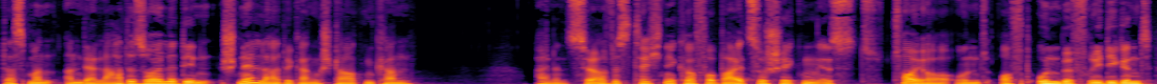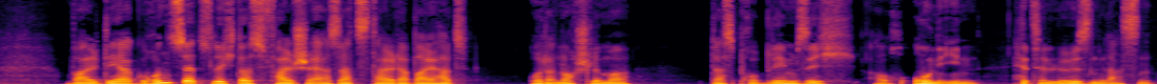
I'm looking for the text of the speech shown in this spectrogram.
dass man an der Ladesäule den Schnellladegang starten kann. Einen Servicetechniker vorbeizuschicken ist teuer und oft unbefriedigend, weil der grundsätzlich das falsche Ersatzteil dabei hat. Oder noch schlimmer, das Problem sich auch ohne ihn hätte lösen lassen.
